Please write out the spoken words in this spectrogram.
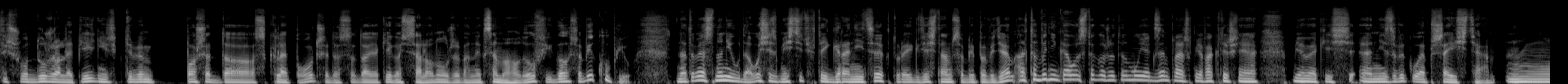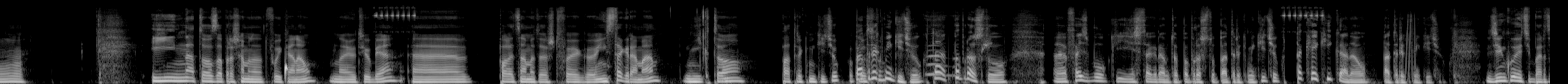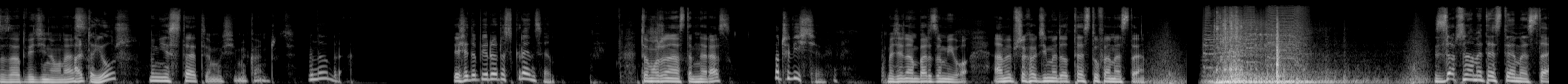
wyszło dużo lepiej niż gdybym poszedł do sklepu, czy do, do jakiegoś salonu używanych samochodów i go sobie kupił. Natomiast no, nie udało się zmieścić w tej granicy, której gdzieś tam sobie powiedziałem, ale to wynikało z tego, że ten mój egzemplarz miał faktycznie miał jakieś e, niezwykłe przejścia. Mm, I na to zapraszamy na twój kanał na YouTubie. E, polecamy też twojego Instagrama. Nikto Patryk Mikiciuk po Patryk prostu? Mikiciuk, tak, po prostu. E, Facebook i Instagram to po prostu Patryk Mikiciuk, tak jak i kanał Patryk Mikiciuk. Dziękuję ci bardzo za odwiedziny u nas. Ale to już? No niestety, musimy kończyć. No dobra. Ja się dopiero rozkręcam. To może następny raz? Oczywiście. Będzie nam bardzo miło. A my przechodzimy do testów MST. Zaczynamy testy MST.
